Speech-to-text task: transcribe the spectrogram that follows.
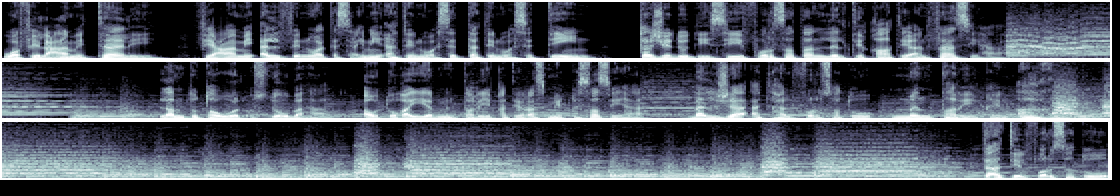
وفي العام التالي في عام 1966 تجد دي سي فرصة لالتقاط أنفاسها. لم تطور أسلوبها أو تغير من طريقة رسم قصصها بل جاءتها الفرصة من طريق آخر. تأتي الفرصة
